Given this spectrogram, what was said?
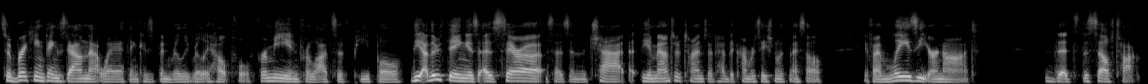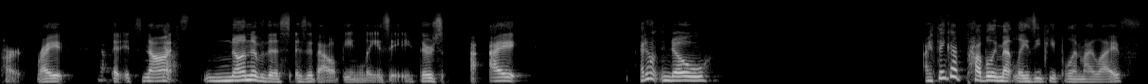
So breaking things down that way i think has been really really helpful for me and for lots of people. The other thing is as sarah says in the chat the amount of times i've had the conversation with myself if i'm lazy or not that's the self-talk part right it's not yes. none of this is about being lazy. There's I I don't know. I think I've probably met lazy people in my life,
